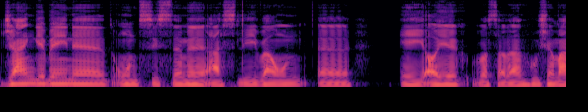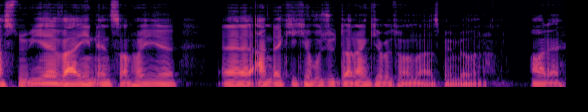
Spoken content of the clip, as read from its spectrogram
جنگ بین اون سیستم اصلی و اون ای آی مثلا هوش مصنوعیه و این انسان های اندکی که وجود دارن که بتونن رو از بین ببرن. آره.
